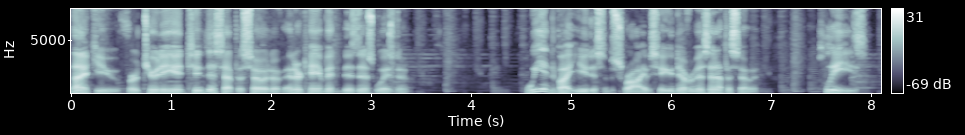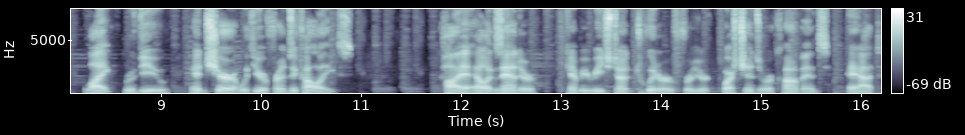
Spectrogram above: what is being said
Thank you for tuning into this episode of Entertainment Business Wisdom. We invite you to subscribe so you never miss an episode. Please like, review, and share it with your friends and colleagues. Kaia Alexander can be reached on Twitter for your questions or comments at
